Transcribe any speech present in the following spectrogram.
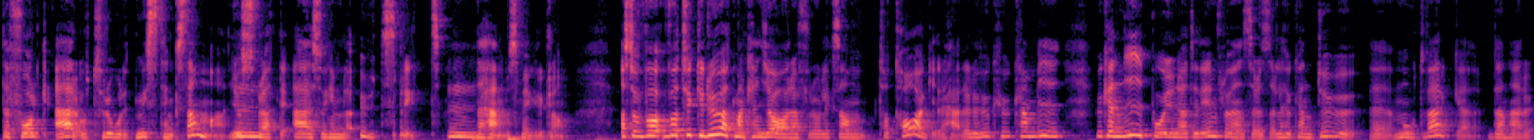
där folk är otroligt misstänksamma just för att det är så himla utspritt det här med smygreklam. Alltså vad, vad tycker du att man kan göra för att liksom ta tag i det här? Eller hur, hur, kan vi, hur kan ni på United Influencers, eller hur kan du eh, motverka den här,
